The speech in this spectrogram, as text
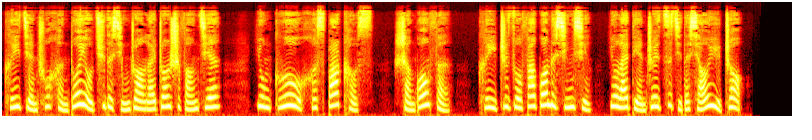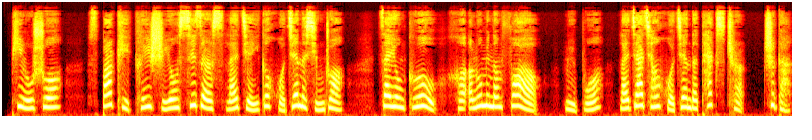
可以剪出很多有趣的形状来装饰房间。用 glue 和 sparkles 闪光粉，可以制作发光的星星，用来点缀自己的小宇宙。譬如说，Sparky 可以使用 scissors 来剪一个火箭的形状，再用 glue 和 aluminum foil 铝箔来加强火箭的 texture 质感。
